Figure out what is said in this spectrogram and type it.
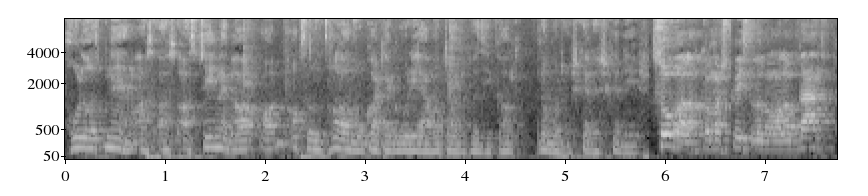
Holott nem, az, az, az tényleg a, a abszolút haladó kategóriába tartozik a robotos kereskedés. Szóval akkor most visszadom a labdát,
